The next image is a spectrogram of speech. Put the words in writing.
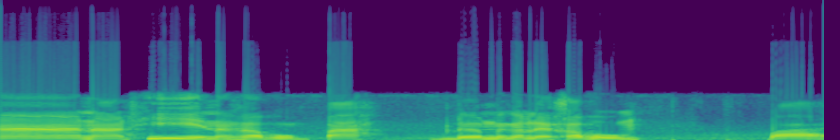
ห้านาทีนะครับผมไปเริ่มกันเลยครับผมบาย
